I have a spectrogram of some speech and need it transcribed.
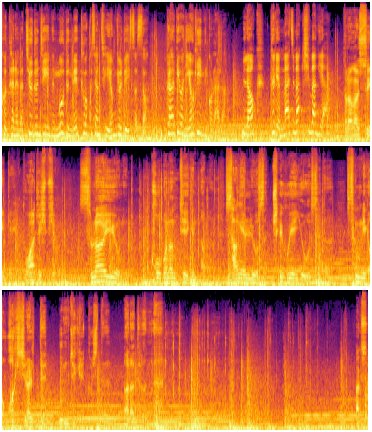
코타나가 주둔지에 있는 모든 네트워크 장치에 연결돼 있었어. 가디언이 여기 있는 걸 알아. 럭, 그게 마지막 희망이야. 들어갈 수 있게 도와주십시오. 슬라이오는 코버넌트에게 남은 상헬리오스 최후의 요새다. 승리가 확실할 때 움직일 것이다. 알아들었나? 박사,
